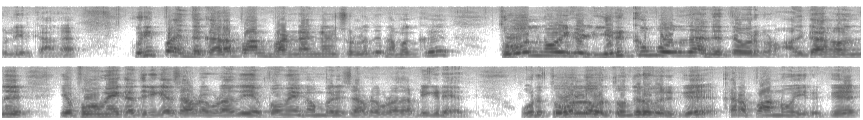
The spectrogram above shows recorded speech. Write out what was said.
சொல்லியிருக்காங்க. குறிப்பா இந்த கரப்பான் பண்டங்கள் சொல்றது நமக்கு தோல் நோய்கள் இருக்கும்போது தான் இதை தவிர்க்கணும். அதுக்காக வந்து எப்பவுமே கத்திரிக்காய் சாப்பிடக்கூடாது எப்பவுமே கம்பரி சாப்பிடக்கூடாது அப்படி கிடையாது. ஒரு தோல்ல ஒரு தொந்தரவு இருக்கு கரப்பான் நோய் இருக்கு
